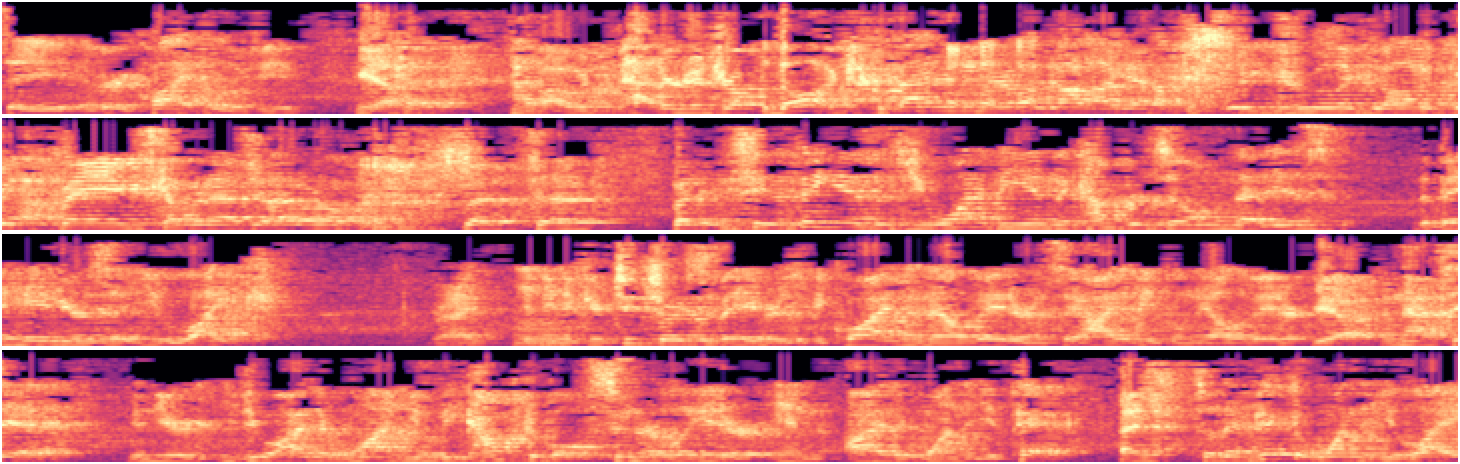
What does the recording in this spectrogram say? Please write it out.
say a very quiet hello to you. Yeah. I would pattern interrupt the dog. Pattern interrupt the dog, yeah. Big drooling dog big fangs coming at you. I don't know. But uh, But you see, the thing is, is you want to be in the comfort zone that is the behaviors that you like. Right? Mm-hmm. I mean, if your two choices of behaviors is be quiet in an elevator and say hi to people in the elevator, Yeah. and that's it, then you're, you do either one, you'll be comfortable sooner or later in either one that you pick. And So then pick the one that you like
